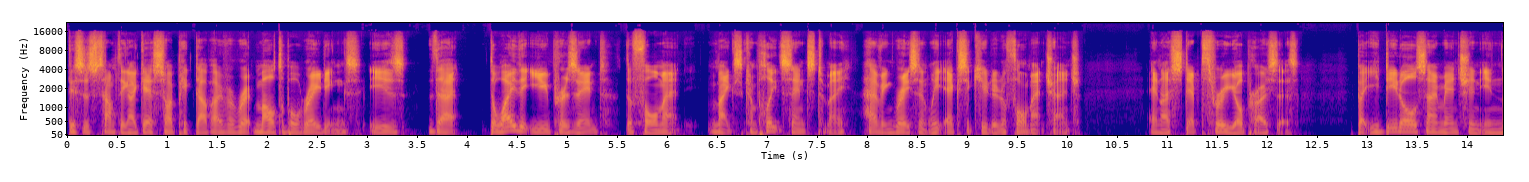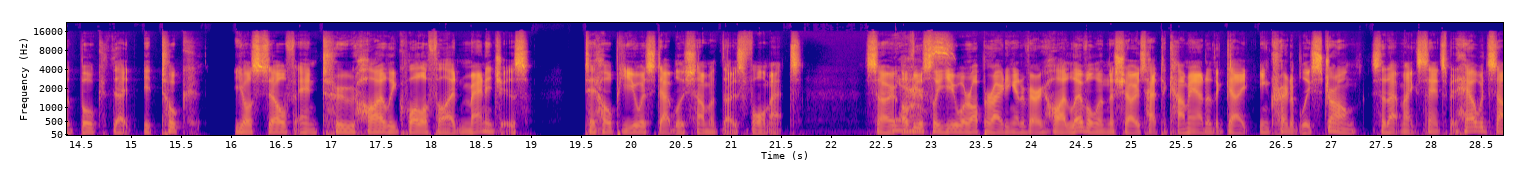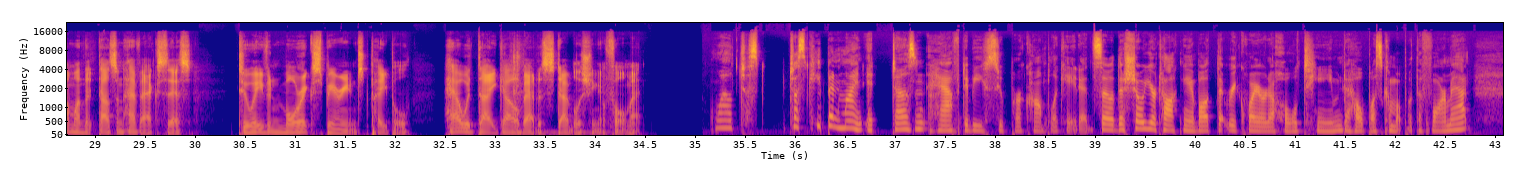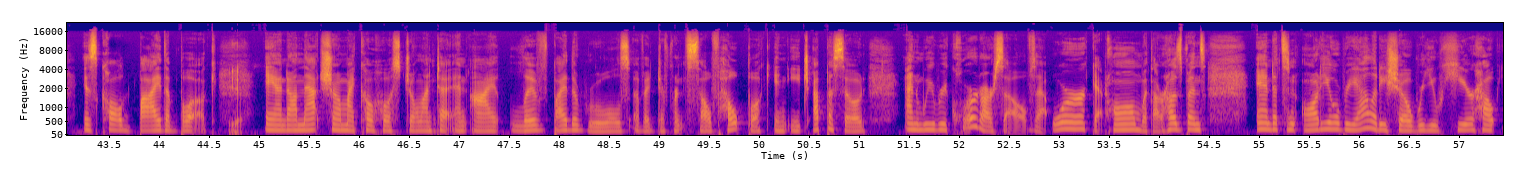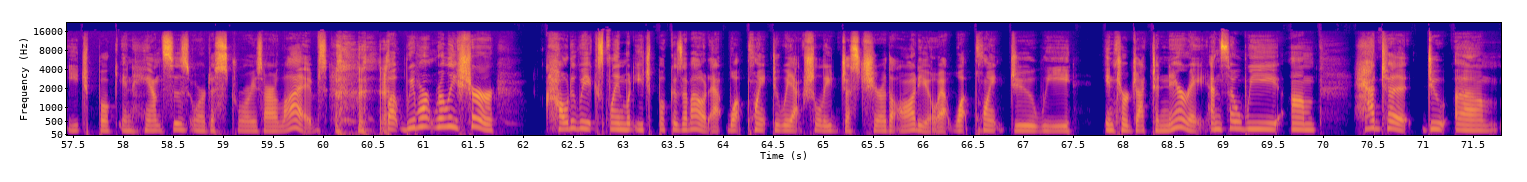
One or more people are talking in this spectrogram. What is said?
this is something I guess I picked up over re- multiple readings, is that the way that you present the format makes complete sense to me, having recently executed a format change and I stepped through your process. But you did also mention in the book that it took yourself and two highly qualified managers to help you establish some of those formats. So Yes. obviously you were operating at a very high level and the shows had to come out of the gate incredibly strong. So that makes sense. But how would someone that doesn't have access to even more experienced people, how would they go about establishing a format? Well, just just keep in mind it doesn't have to be super complicated. So the show you're talking about that required a whole team to help us come up with the format is called By the Book. Yeah. And on that show, my co-host Jolenta and I live by the rules of a different self-help book in each episode, and we record ourselves at work, at home, with our husbands, and it's an audio reality show where you hear how each book enhances or destroys our lives. but we weren't really sure how do we explain what each book is about? At what point do we actually just share the audio? At what point do we interject and narrate? And so we um, had to do um,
